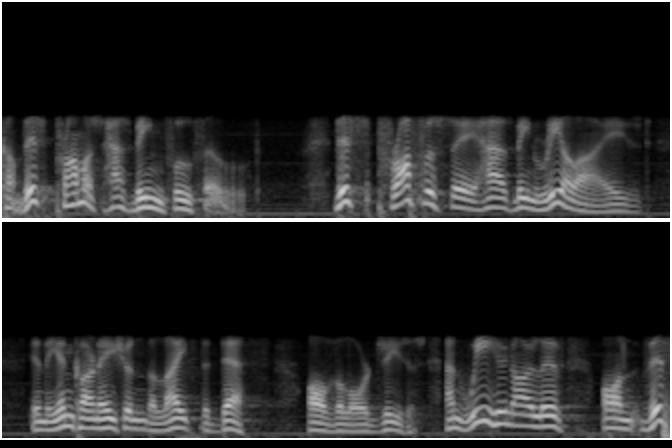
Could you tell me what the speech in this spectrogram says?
come. This promise has been fulfilled. This prophecy has been realized in the incarnation, the life, the death, of the Lord Jesus. And we who now live on this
